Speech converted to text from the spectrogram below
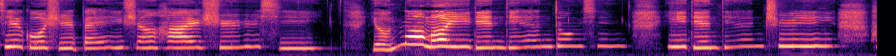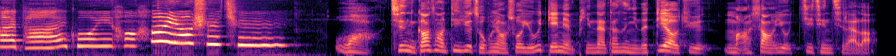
结果是悲伤还是喜，有那么一点点动心，一点点迟疑，害怕爱过以后还要失去。哇，其实你刚唱第一句时候，我想说有一点点平淡，但是你的第二句马上又激情起来了，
